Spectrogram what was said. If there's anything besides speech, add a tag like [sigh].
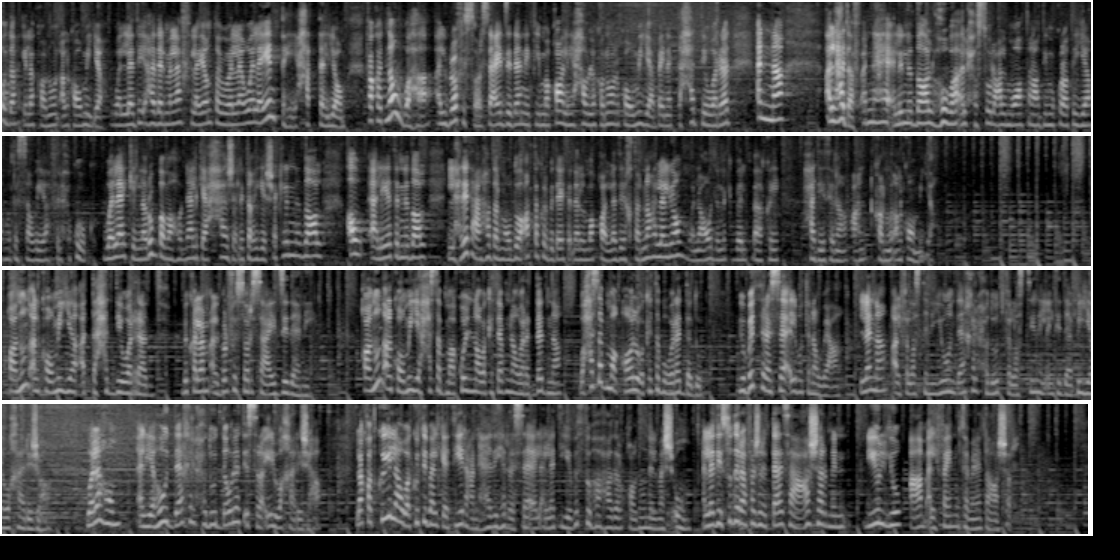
العودة إلى قانون القومية والذي هذا الملف لا ينطوي ولا, ولا ينتهي حتى اليوم. فقد نوه البروفيسور سعيد زيداني في مقاله حول قانون القومية بين التحدي والرد أن الهدف النهائي للنضال هو الحصول على مواطنة ديمقراطية متساوية في الحقوق. ولكن لربما هنالك حاجة لتغيير شكل النضال أو آلية النضال للحديث عن هذا الموضوع. أنتقل بداية إلى المقال الذي اخترناه لليوم ونعود لنكمل باقي حديثنا عن قانون القومية. قانون القومية التحدي والرد بكلام البروفيسور سعيد زيداني. قانون القومية حسب ما قلنا وكتبنا ورددنا وحسب ما قالوا وكتبوا ورددوا. يبث رسائل متنوعة. لنا الفلسطينيون داخل حدود فلسطين الانتدابية وخارجها. ولهم اليهود داخل حدود دولة إسرائيل وخارجها. لقد قيل وكتب الكثير عن هذه الرسائل التي يبثها هذا القانون المشؤوم الذي صدر فجر التاسع عشر من يوليو عام 2018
